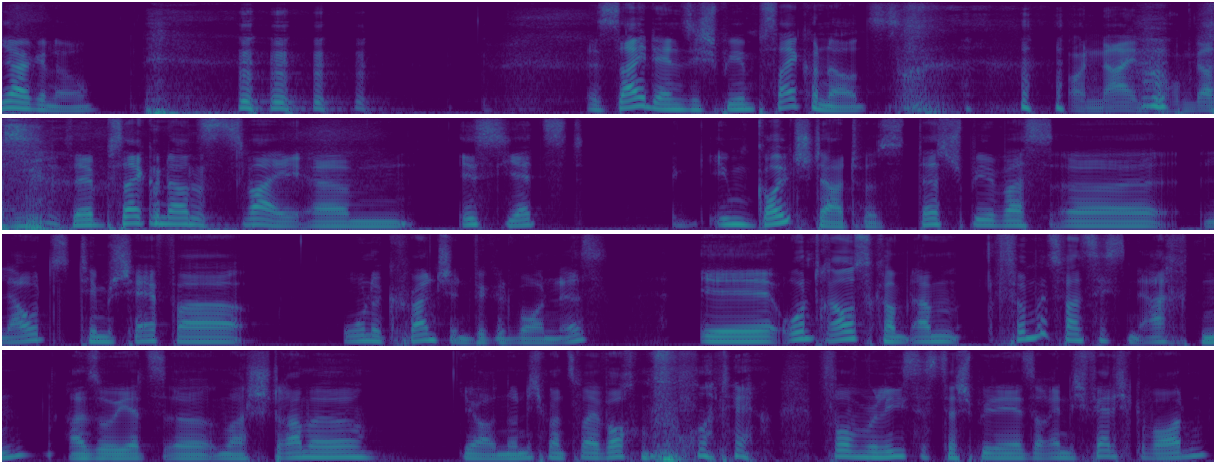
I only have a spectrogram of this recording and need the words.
Ja, genau. Es sei denn, sie spielen Psychonauts. oh nein, warum das? Der Psychonauts 2 ähm, ist jetzt im Goldstatus. Das Spiel, was äh, laut Tim Schäfer ohne Crunch entwickelt worden ist. Äh, und rauskommt am 25.08., also jetzt äh, mal stramme, ja, noch nicht mal zwei Wochen vor, der, vor dem Release ist das Spiel jetzt auch endlich fertig geworden.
